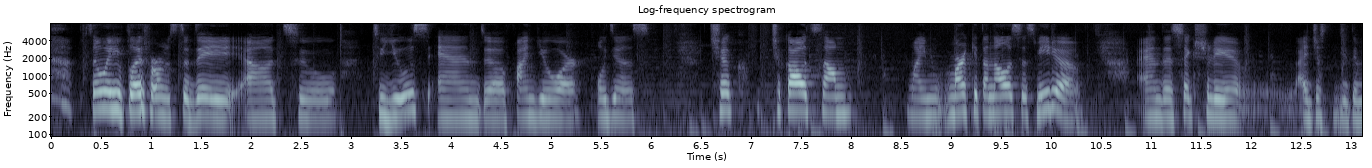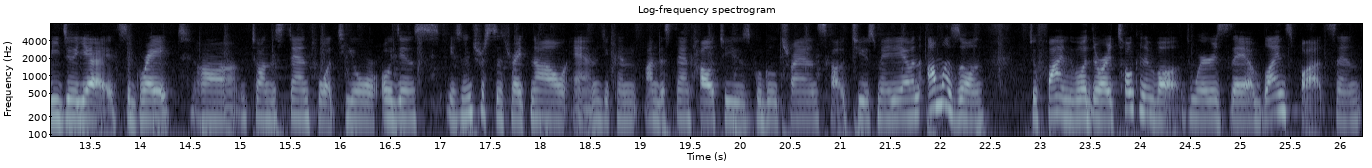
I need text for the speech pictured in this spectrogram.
so many platforms today uh, to to use and uh, find your audience. Check check out some my market analysis video, and it's actually I just did a video. Yeah, it's great uh, to understand what your audience is interested right now, and you can understand how to use Google Trends, how to use maybe even Amazon to find what they are talking about, where is their blind spots, and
